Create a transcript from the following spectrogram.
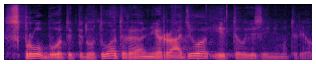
спробувати підготувати реальні радіо і телевізійні матеріали.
